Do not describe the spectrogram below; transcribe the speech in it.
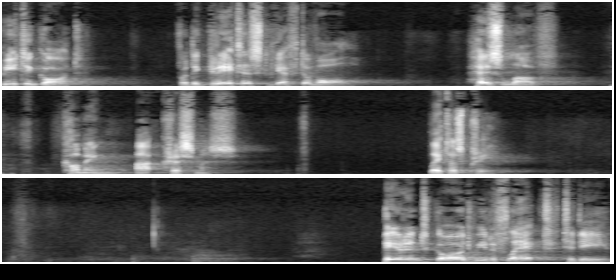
be to God for the greatest gift of all, His love coming at Christmas. Let us pray. Parent God, we reflect today.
